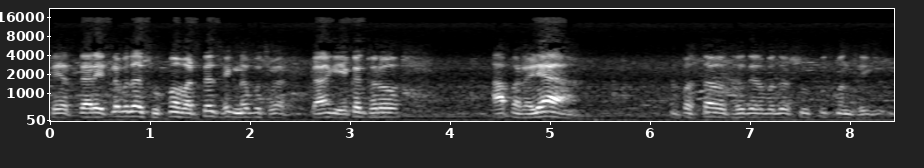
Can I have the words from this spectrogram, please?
તે અત્યારે એટલા બધા સુખમાં વર્તે છે કે ન પૂછવા. કારણ કે એક જ ફરો આપ રડ્યા પસ્તાવો થયો ત્યારે બધો સુખ ઉત્પન્ન થઈ ગયું.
